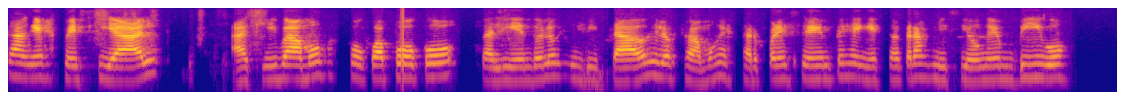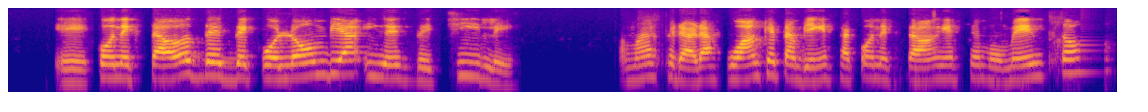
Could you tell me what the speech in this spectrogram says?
tan especial. Aquí vamos poco a poco saliendo los invitados y los que vamos a estar presentes en esta transmisión en vivo, eh, conectados desde Colombia y desde Chile. Vamos a esperar a Juan, que también está conectado en este momento.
